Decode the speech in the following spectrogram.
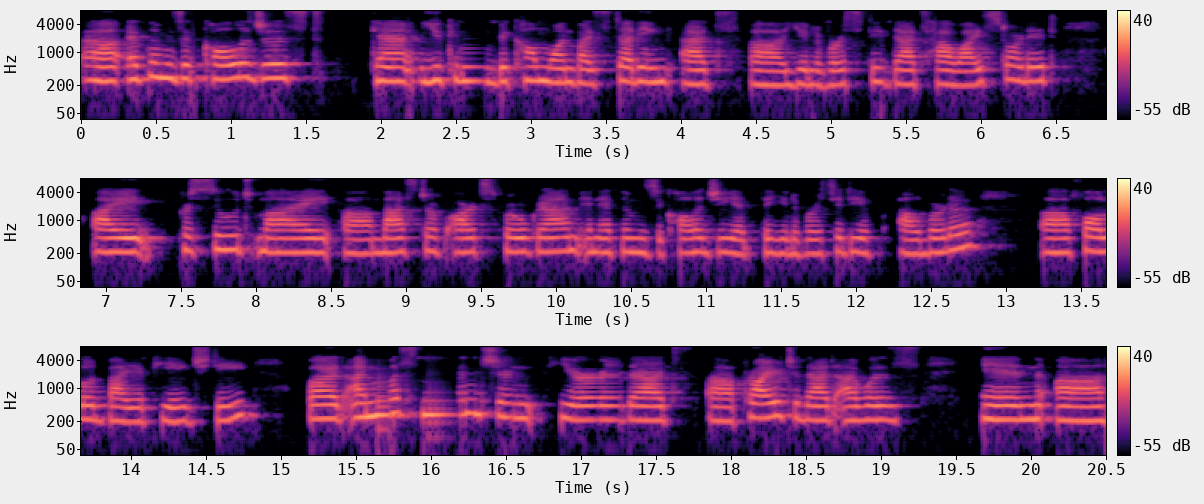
uh, ethnomusicologist can you can become one by studying at uh, university that's how i started I pursued my uh, Master of Arts program in ethnomusicology at the University of Alberta, uh, followed by a PhD. But I must mention here that uh, prior to that, I was in uh,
